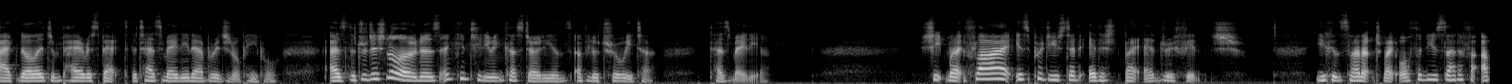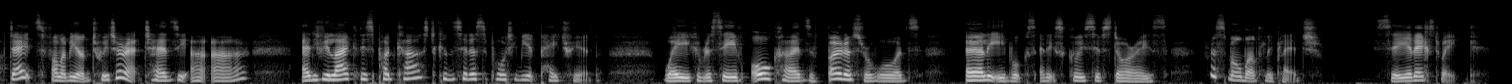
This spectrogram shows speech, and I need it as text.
I acknowledge and pay respect to the Tasmanian Aboriginal people as the traditional owners and continuing custodians of Lutruwita, Tasmania. Sheep Might Fly is produced and edited by Andrew Finch. You can sign up to my author newsletter for updates. Follow me on Twitter at TansyRR. And if you like this podcast, consider supporting me at Patreon, where you can receive all kinds of bonus rewards, early ebooks, and exclusive stories for a small monthly pledge. See you next week.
